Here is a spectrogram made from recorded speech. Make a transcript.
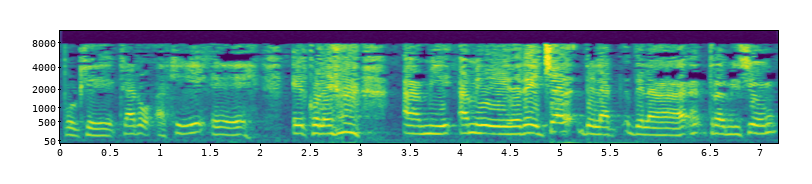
porque claro, aquí eh, el colega a mi, a mi derecha de la, de la transmisión,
